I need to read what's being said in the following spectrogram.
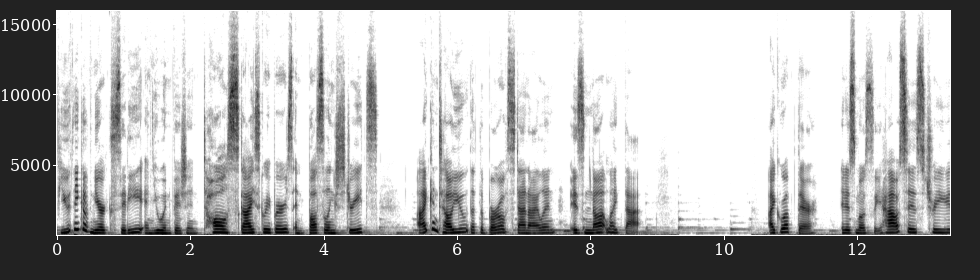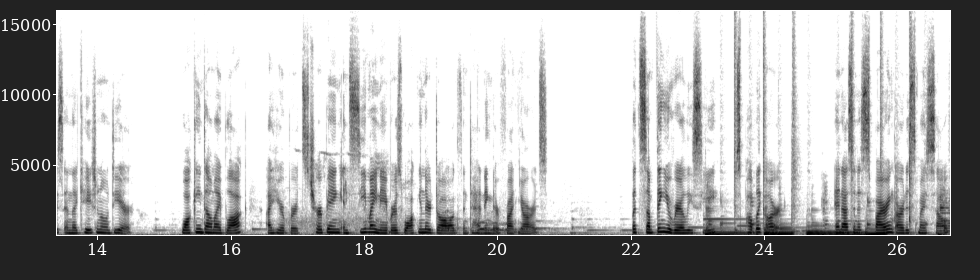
If you think of New York City and you envision tall skyscrapers and bustling streets, I can tell you that the borough of Staten Island is not like that. I grew up there. It is mostly houses, trees, and the occasional deer. Walking down my block, I hear birds chirping and see my neighbors walking their dogs and tending their front yards. But something you rarely see is public art. And as an aspiring artist myself,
